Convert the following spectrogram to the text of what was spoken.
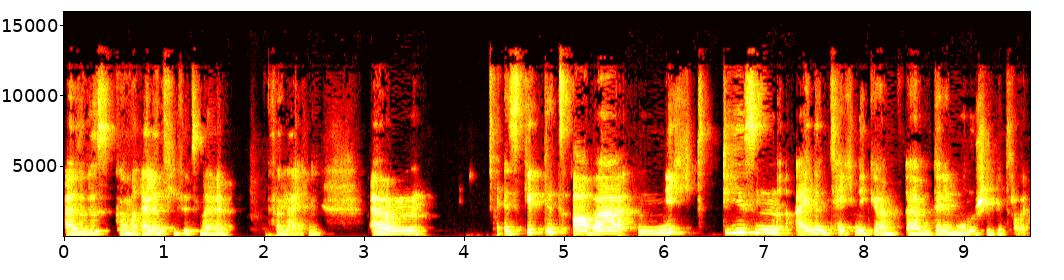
Also das kann man relativ jetzt mal vergleichen. Ähm, es gibt jetzt aber nicht diesen einen Techniker, ähm, der den Monoski betreut.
